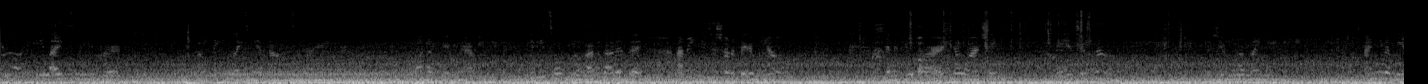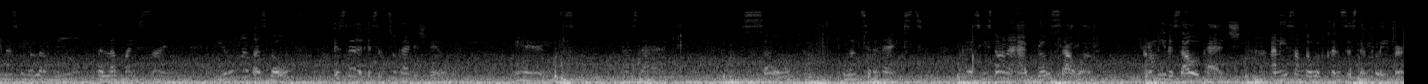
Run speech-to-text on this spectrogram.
you know, he likes me, but I don't think he likes me enough to like want to get married. He be talking a lot about it, but I think he's just trying to figure me out. And if you are and you're watching, the answer is no. Because you don't love my baby. I need a man that's gonna love me, that love my son. You don't love us both. It's a it's a two package deal. And that's that. So on to the next. Because he's starting to act real sour. I don't need a sour patch. I need something with consistent flavor.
